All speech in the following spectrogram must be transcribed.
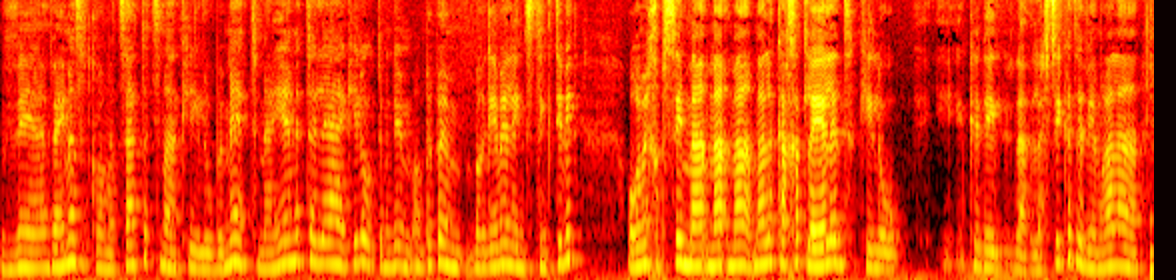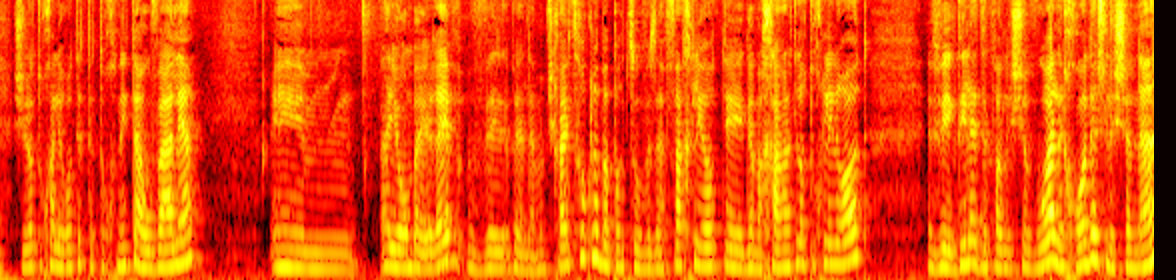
והאימא הזאת כבר מצאה את עצמה, כאילו, באמת, מאיימת עליה, כאילו, אתם יודעים, הרבה פעמים ברגעים האלה אינסטינקטיבית, הורים מחפשים מה, מה, מה, מה לקחת לילד, כאילו, כדי להפסיק את זה, והיא אמרה לה שהיא לא תוכל לראות את התוכנית האהובה עליה. אמ, היום בערב, והילדה ממשיכה לצחוק לה בפרצוף, וזה הפך להיות, אה, גם מחר את לא תוכלי לראות, והיא הגדילה את זה כבר לשבוע, לחודש, לשנה,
